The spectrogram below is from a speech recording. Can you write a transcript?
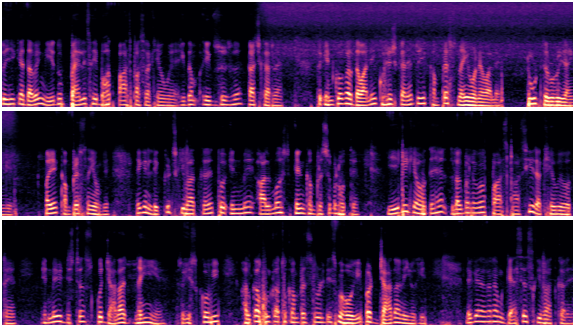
तो ये क्या दबेंगे ये तो पहले से ही बहुत पास पास रखे हुए हैं, एकदम एक दूसरे से टच कर रहे हैं। तो इनको अगर दबाने की कोशिश करें तो ये कंप्रेस नहीं होने वाले, टूट ज़रूर जाएँगे। पर ये कंप्रेस नहीं होंगे। लेकिन लिक्विड्स की बात करें तो इनमें ऑलमोस्ट इनकम्प्रेसिबल होते हैं। ये भी क्या होते हैं? लगभग लगभग पास पास ही रखे हुए होते हैं। इनमें भी डिस्टेंस कुछ ज़्यादा नहीं है। तो इसको भी हल्का फुल्का तो कंप्रेसिबिलिटी इसमें होगी बट ज़्यादा नहीं होगी। लेकिन अगर हम गैसेस की बात करें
